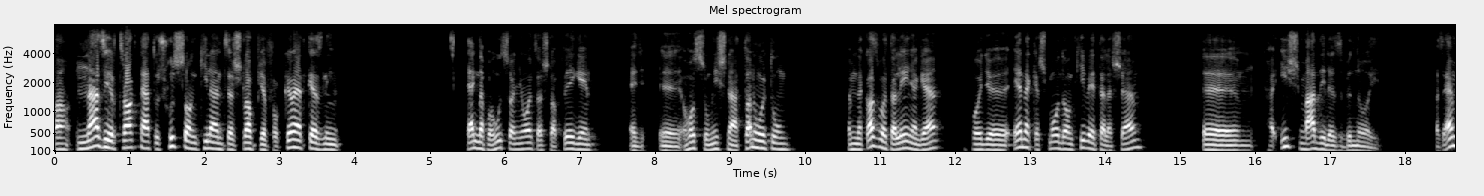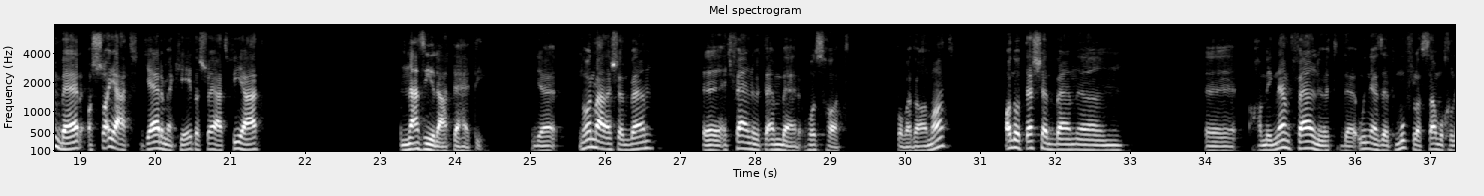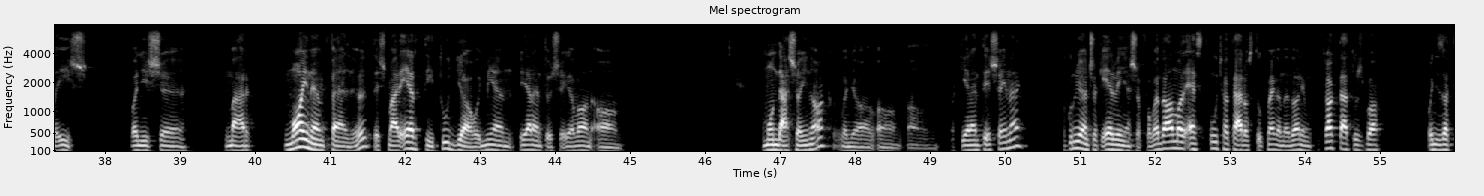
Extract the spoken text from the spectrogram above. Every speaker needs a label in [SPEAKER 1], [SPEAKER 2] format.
[SPEAKER 1] a Nazir traktátus 29-es lapja fog következni. Tegnap a 28-as lap végén egy hosszú misnát tanultunk, aminek az volt a lényege, hogy érdekes módon kivételesen, e, ha is Madirez Benoi, az ember a saját gyermekét, a saját fiát nazírá teheti. Ugye normál esetben egy felnőtt ember hozhat fogadalmat, adott esetben, ha még nem felnőtt, de úgynevezett mufla szamuchla is, vagyis már majdnem felnőtt, és már érti, tudja, hogy milyen jelentősége van a mondásainak, vagy a, a, a, a kijelentéseinek, akkor ugyancsak érvényes a fogadalma. Ezt úgy határoztuk meg a Darim traktátusba, hogy ez a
